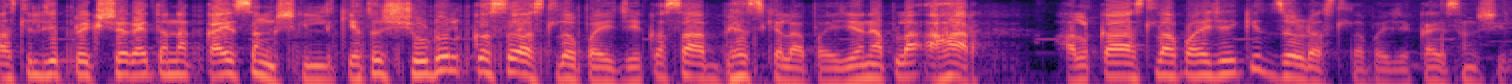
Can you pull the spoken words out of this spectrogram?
असलेले जे प्रेक्षक आहेत त्यांना काय सांगशील की याचं शेड्यूल कसं असलं पाहिजे कसा अभ्यास केला पाहिजे आणि आपला आहार हलका असला पाहिजे की जड असला पाहिजे काय सांगशील?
